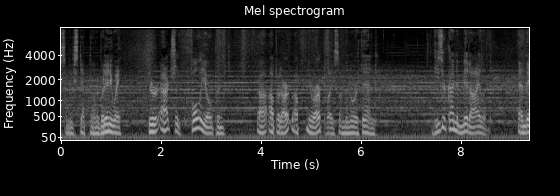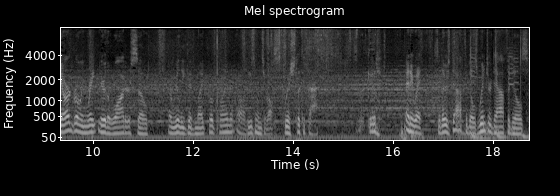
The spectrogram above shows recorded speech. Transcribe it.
somebody stepped on it. But anyway, they're actually fully open uh, up at our, up near our place on the north end. These are kind of mid-island and they are growing right near the water, so a really good microclimate. Oh, these ones are all squished. Look at that. Good. Anyway, so there's daffodils, winter daffodils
